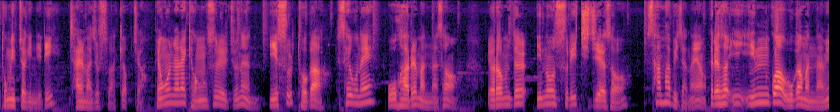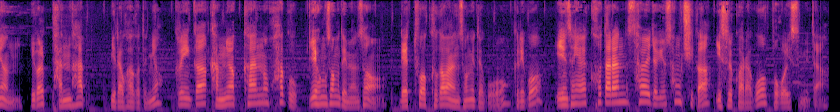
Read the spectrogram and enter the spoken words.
독립적인 일이 잘 맞을 수밖에 없죠. 병원연의 경술일주는 이 술토가 세운의 오화를 만나서 여러분들 인오술이 지지해서 삼합이잖아요. 그래서 이 인과 오가 만나면 이걸 반합 이라고 하거든요. 그러니까 강력한 화국이 형성되면서 네트워크가 완성이 되고 그리고 인생에 커다란 사회적인 성취가 있을 거라고 보고 있습니다.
